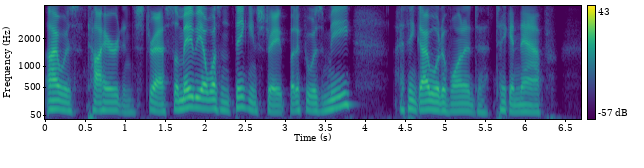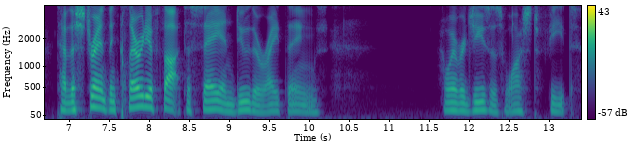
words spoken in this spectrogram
I was tired and stressed, so maybe I wasn't thinking straight, but if it was me, I think I would have wanted to take a nap, to have the strength and clarity of thought to say and do the right things. However, Jesus washed feet.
